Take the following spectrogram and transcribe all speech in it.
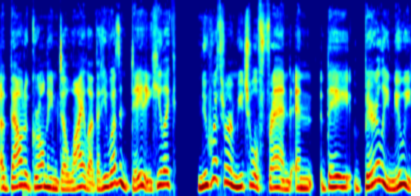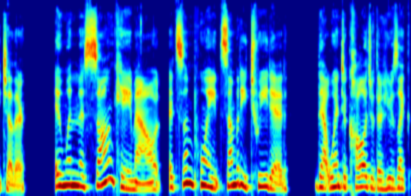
about a girl named Delilah that he wasn't dating. He like knew her through a mutual friend and they barely knew each other. And when the song came out, at some point somebody tweeted that went to college with her. He was like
